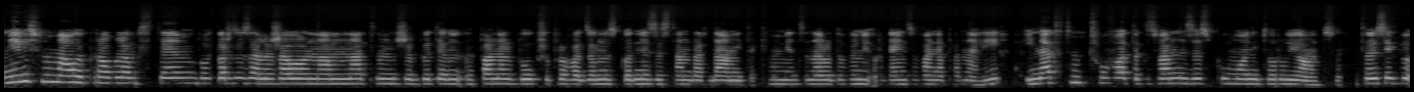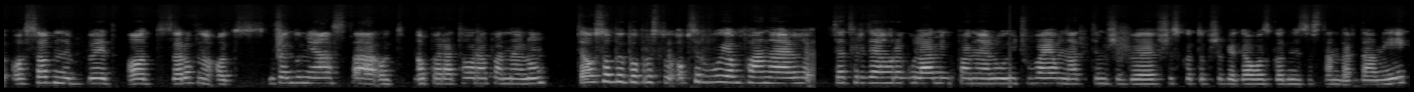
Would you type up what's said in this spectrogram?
Mieliśmy mały problem z tym, bo bardzo zależało nam na tym, żeby ten panel był przeprowadzony zgodnie ze standardami takimi międzynarodowymi organizowania paneli i nad tym czuwa tak zwany zespół monitorujący. To jest jakby osobny byt od zarówno od Urzędu Miasta, od operatora panelu, te osoby po prostu obserwują panel, zatwierdzają regulamin panelu i czuwają nad tym, żeby wszystko to przebiegało zgodnie ze standardami.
